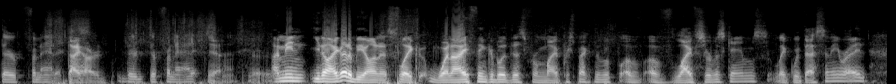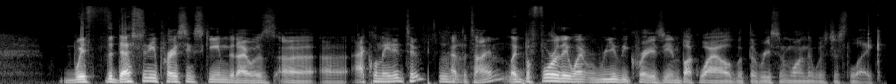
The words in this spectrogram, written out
they're fanatics. Die hard. They're they're fanatics. Yeah. They're- I mean, you know, I got to be honest. Like when I think about this from my perspective of, of, of live service games, like with Destiny, right? With the Destiny pricing scheme that I was uh, uh, acclimated to Mm-hmm. at the time, like before they went really crazy and buck wild with the recent one that was just like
